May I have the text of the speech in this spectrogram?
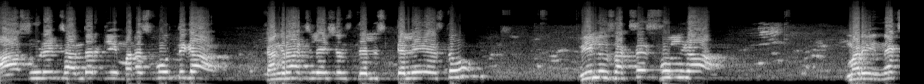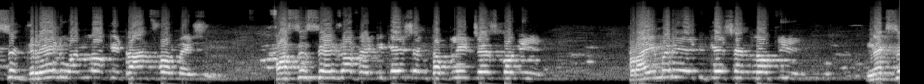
ఆ స్టూడెంట్స్ అందరికీ మనస్ఫూర్తిగా కంగ్రాచులేషన్స్ తెలియజేస్తూ వీళ్ళు సక్సెస్ఫుల్గా మరి నెక్స్ట్ గ్రేడ్ వన్లోకి transformation first stage of education complete చేసుకొని ప్రైమరీ ఎడ్యుకేషన్లోకి నెక్స్ట్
